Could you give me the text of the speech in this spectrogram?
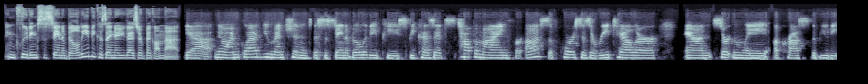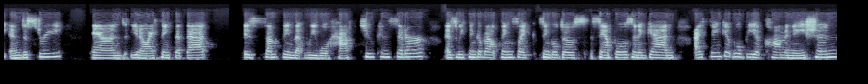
including sustainability because I know you guys are big on that. Yeah, no, I'm glad you mentioned the sustainability piece because it's top of mind for us, of course, as a retailer and certainly across the beauty industry. And, you know, I think that that is something that we will have to consider as we think about things like single dose samples. And again, I think it will be a combination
